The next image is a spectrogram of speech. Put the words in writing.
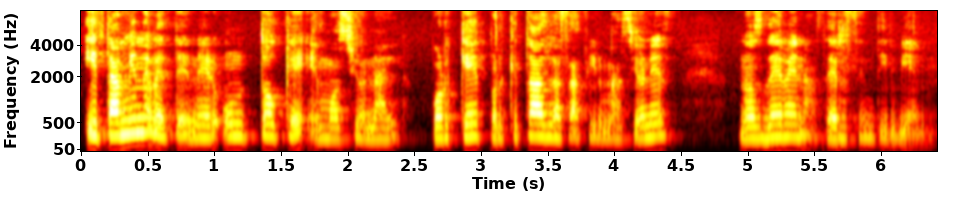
Y también debe tener un toque emocional. ¿Por qué? Porque todas las afirmaciones nos deben hacer sentir bien.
